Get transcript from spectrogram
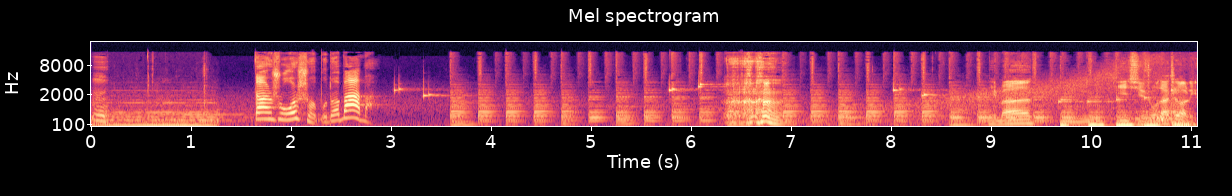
嗯。但是我舍不得爸爸。你们一起住在这里。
